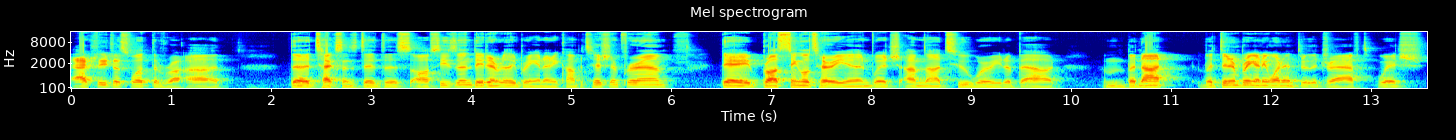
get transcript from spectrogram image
actually just what the uh, the Texans did this offseason. They didn't really bring in any competition for him. They brought Singletary in, which I'm not too worried about, um, but not but didn't bring anyone in through the draft, which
